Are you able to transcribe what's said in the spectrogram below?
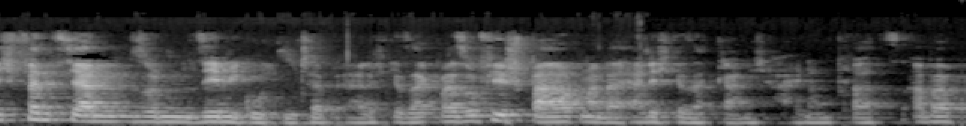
Ich finde es ja so einen semi-guten Tipp, ehrlich gesagt, weil so viel spart man da ehrlich gesagt gar nicht ein am Platz. Aber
